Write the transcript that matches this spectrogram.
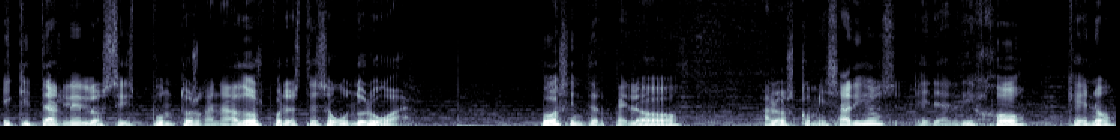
y quitarle los 6 puntos ganados por este segundo lugar. Moss interpeló a los comisarios y les dijo que no,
